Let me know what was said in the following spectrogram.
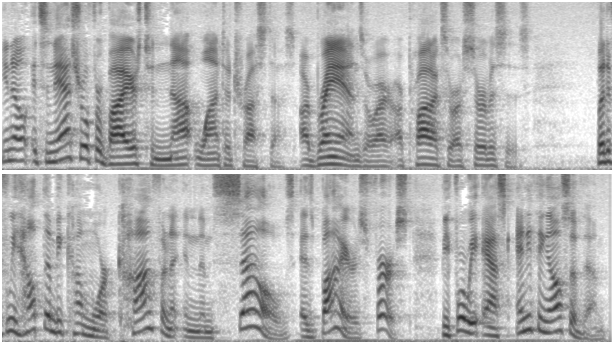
You know, it's natural for buyers to not want to trust us, our brands or our, our, products or our services. But if we help them become more confident in themselves as buyers first, before we ask anything else of them,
